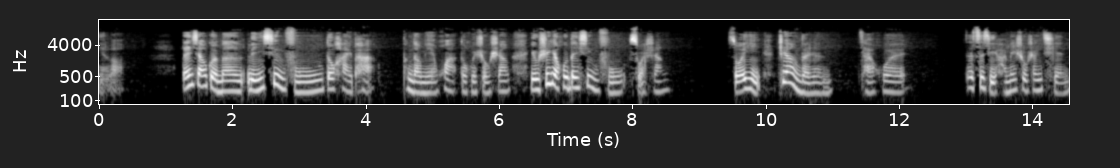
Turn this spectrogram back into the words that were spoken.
你了。胆小鬼们连幸福都害怕，碰到棉花都会受伤，有时也会被幸福所伤。所以这样的人才会在自己还没受伤前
